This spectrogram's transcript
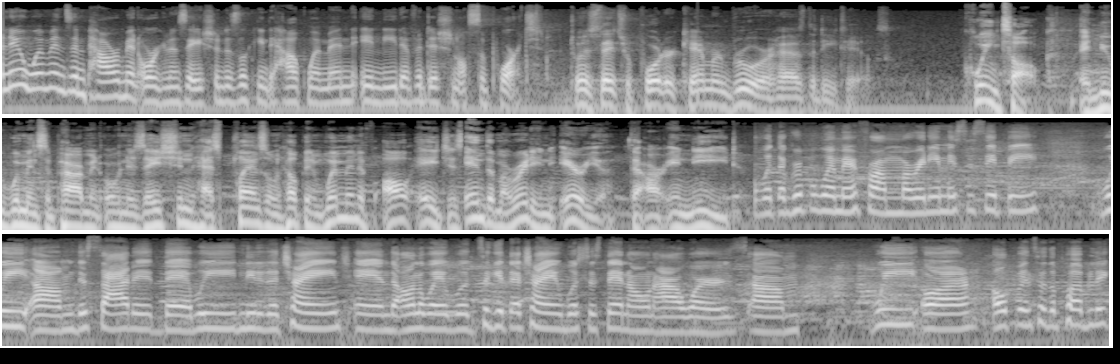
A new women's empowerment organization is looking to help women in need of additional support. Twin States reporter Cameron Brewer has the details. Queen Talk, a new women's empowerment organization, has plans on helping women of all ages in the Meridian area that are in need. With a group of women from Meridian, Mississippi, we um, decided that we needed a change, and the only way was, to get that change was to stand on our words. Um, we are open to the public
